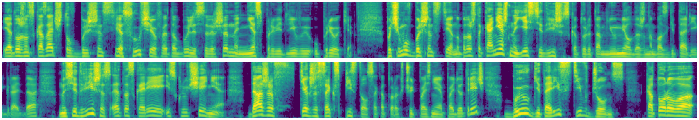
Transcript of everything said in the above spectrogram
Я должен сказать, что в большинстве случаев это были совершенно несправедливые упреки. Почему в большинстве? Ну, потому что, конечно, есть Сид Вишес, который там не умел даже на бас-гитаре играть, да, но Сид Вишес — это скорее исключение. Даже в тех же Sex Pistols, о которых чуть позднее пойдет речь, был гитарист гитарист Стив Джонс, которого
